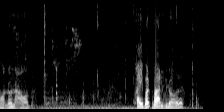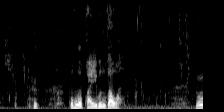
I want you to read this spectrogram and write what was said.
หอนๆหนาวๆครับไข่บัดบานพี่น้องเอ้ยผมกับไข่เพิ่งเศร้าอะโอ้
